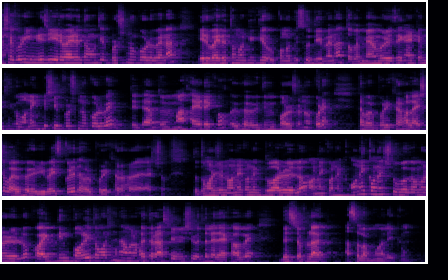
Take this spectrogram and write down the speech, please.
আশা করি ইংরেজি এর বাইরে তোমাকে প্রশ্ন করবে না, এর বাইরে তোমাকে কোনো কিছু দেবে না, তবে মেমোরাইজিং আইটেম থেকে অনেক বেশি প্রশ্ন করবে, যেটা তুমি মাথায় রেখো ওইভাবে তুমি পড়াশোনা করে, তারপর পরীক্ষার হলে আসো ওইভাবে রিভাইজ করে, তারপর পরীক্ষার হলে আসো। তো তোমার জন্য অনেক অনেক দোয়া রইল, অনেক অনেক অনেক অনেক শুভকামনা রইল। কয়েকদিন পরেই তোমার সাথে আমার হয়তো রাজশাহী বিশ্ববিদ্যালয়ে দেখা হবে। বেস্ট অফ লাক আসসালামু আলাইকুম।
